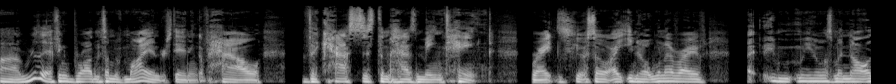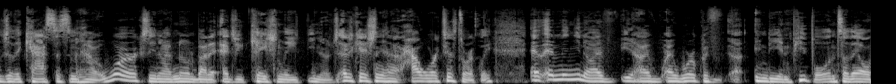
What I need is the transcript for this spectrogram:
uh, really, I think, broaden some of my understanding of how the caste system has maintained. Right. So I, you know, whenever I've you know, it's my knowledge of the caste system and how it works. You know, I've known about it educationally, you know, educationally how, how it worked historically. And, and then, you know, I've, you know, I, I work with uh, Indian people and so they'll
